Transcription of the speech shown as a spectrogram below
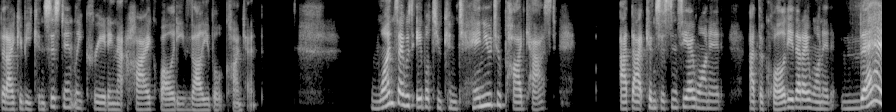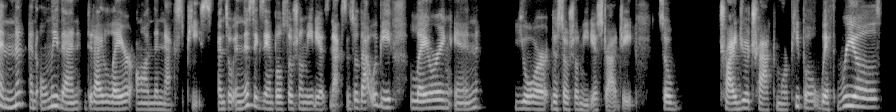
that I could be consistently creating that high quality, valuable content. Once I was able to continue to podcast at that consistency I wanted, at the quality that I wanted, then and only then did I layer on the next piece. And so in this example, social media is next. And so that would be layering in your the social media strategy. So trying to attract more people with reels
